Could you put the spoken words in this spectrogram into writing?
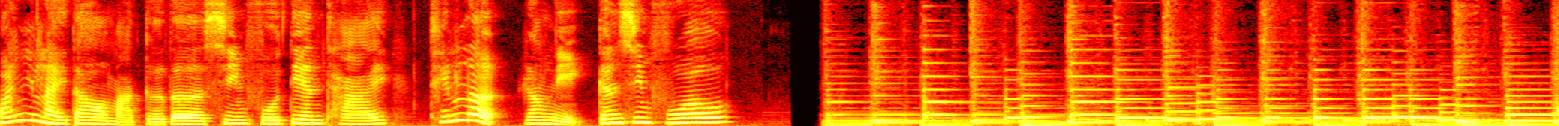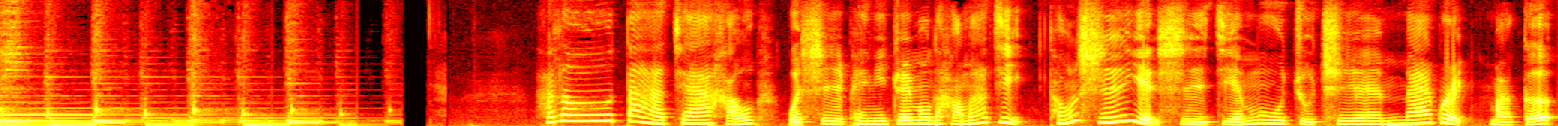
欢迎来到马格的幸福电台，听了让你更幸福哦。Hello，大家好，我是陪你追梦的好妈咪，同时也是节目主持人 Margaret 马格。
